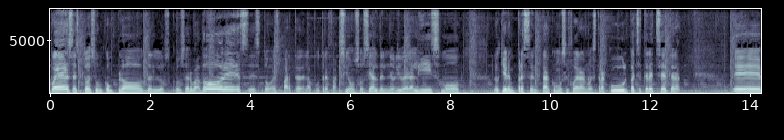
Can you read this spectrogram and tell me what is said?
pues esto es un complot de los conservadores, esto es parte de la putrefacción social del neoliberalismo, lo quieren presentar como si fuera nuestra culpa, etcétera, etcétera. Eh,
